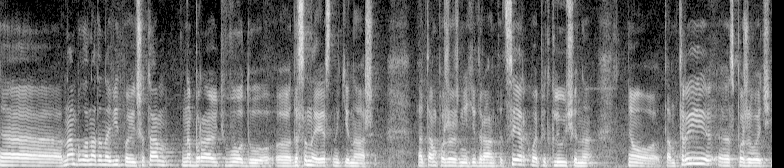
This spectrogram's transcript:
е, нам була надана відповідь, що там набирають воду ДСНСники наші, там пожежні гідранти, церква підключена, о, там три е, споживачі.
